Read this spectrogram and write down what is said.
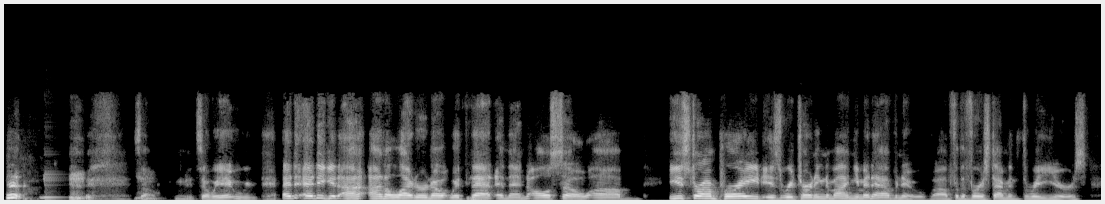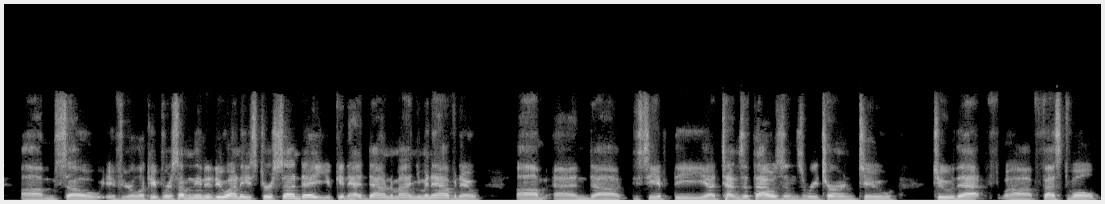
so so we, we and, get on, on, a lighter note with that, and then also um, Easter on Parade is returning to Monument Avenue uh, for the first time in three years. Um, so if you're looking for something to do on Easter Sunday, you can head down to Monument Avenue um, and uh, see if the uh, tens of thousands return to to that uh, festival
